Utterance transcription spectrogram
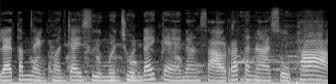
และตำแหน่งขวัญใจสื่อมวลชนได้แก่นางสาวรัตนาโสภาค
